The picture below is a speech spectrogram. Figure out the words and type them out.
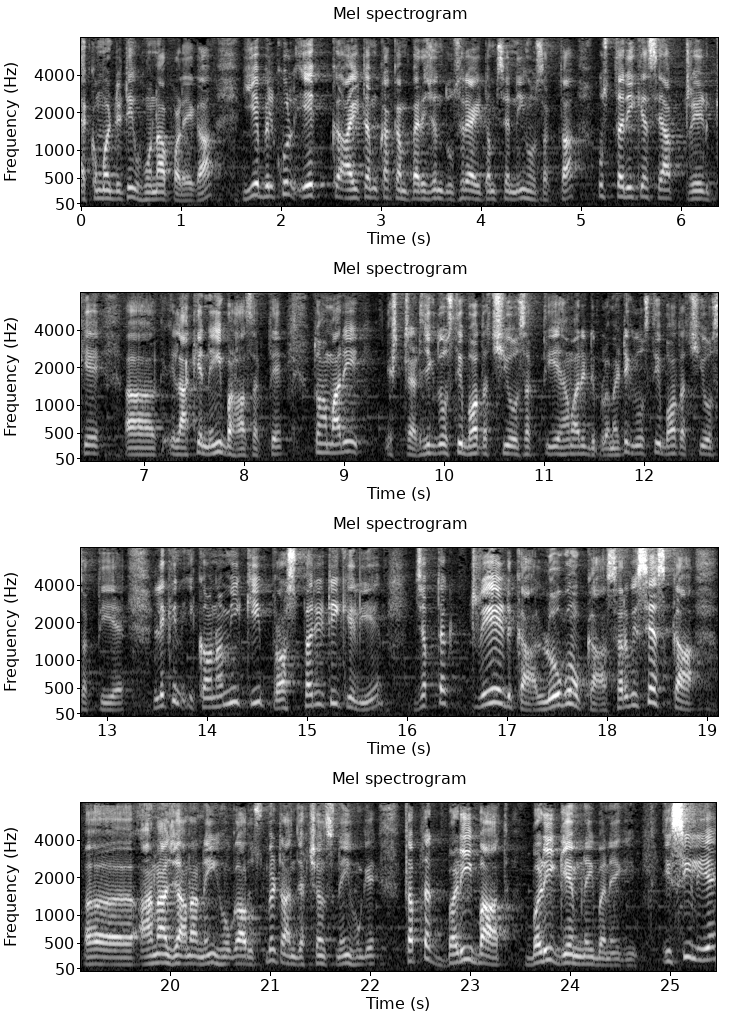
एकोमोडेटिव होना पड़ेगा। ये बिल्कुल एक आइटम का कंपैरिजन दूसरे आइटम से नहीं हो सकता। उस तरीके से आप ट्रेड के इलाके नहीं बढ़ा सकते। तो हमारी स्ट्रेटजिक दोस्ती बहुत अच्छी हो सकती है, हमारी डिप्लोमेटिक दोस्ती बहुत अच्छी हो सकती है। लेकिन इकोनॉमी की प्रॉस्पेरिटी के लिए जब तक ट्रेड का, लोगों का सर्विसेज़ का आना जाना नहीं होगा और उसमें ट्रांजैक्शंस नहीं होंगे, तब तक बड़ी बात, बड़ी गेम नहीं बनेगी। इसीलिए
